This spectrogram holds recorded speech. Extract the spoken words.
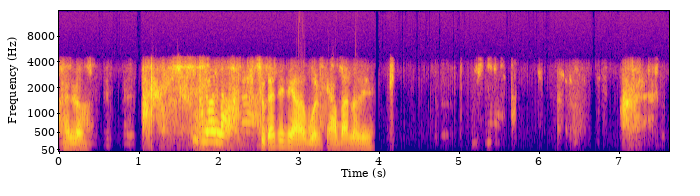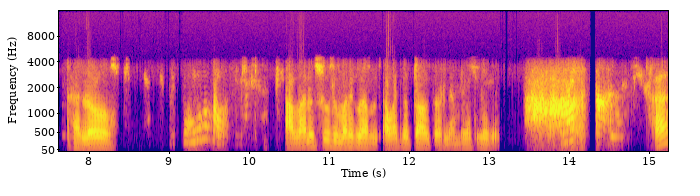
હેલો. બોલો. શું કહેતી હતી હવે બોલ કે આબાનો છે. હેલો. આવવાનું શું હતું? મને કોઈ આમ અવાજ નહોતો આવતો એટલે એમ મેં કીધું હા?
